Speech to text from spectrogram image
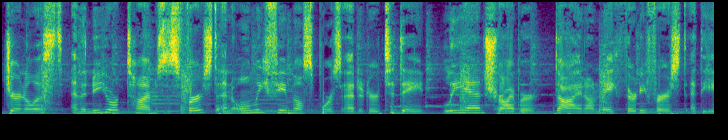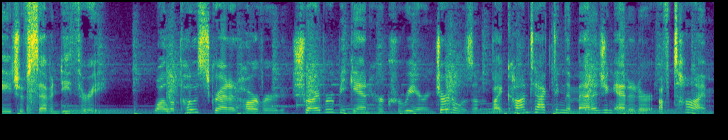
journalist, and the New York Times' first and only female sports editor to date, Le Anne Schreiber, died on May 31st at the age of 73. While a postgrad at Harvard, Schreiber began her career in journalism by contacting the managing editor of Time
